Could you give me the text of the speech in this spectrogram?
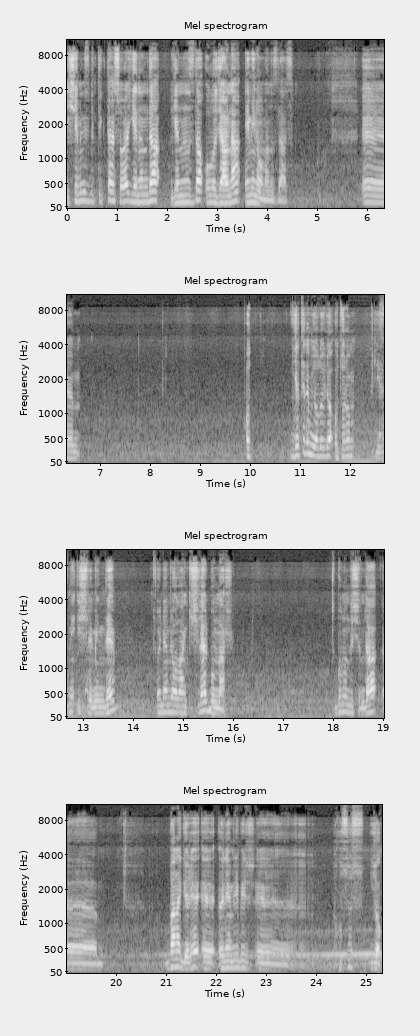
işleminiz bittikten sonra yanında yanınızda olacağına emin olmanız lazım. E, yatırım yoluyla oturum izni işleminde önemli olan kişiler bunlar. Bunun dışında e, bana göre e, önemli bir e, husus yok.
